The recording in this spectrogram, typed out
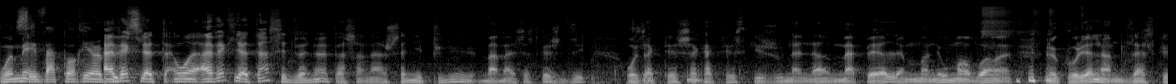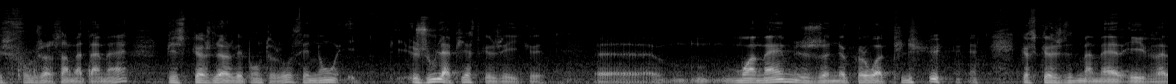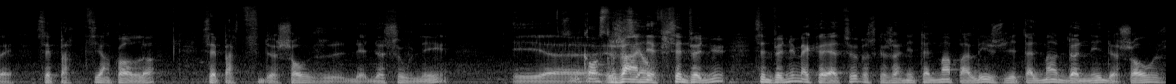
Ouais, s'évaporer un peu. Avec le temps, ouais, avec le temps, c'est devenu un personnage. Ce n'est plus ma mère. C'est ce que je dis aux actrices. Chaque actrice qui joue Nana m'appelle à un moment donné ou m'envoie un, un courriel en me disant est-ce que je faut que je ressemble à ta mère? Puis ce que je leur réponds toujours, c'est non. Joue la pièce que j'ai écrite. Euh, Moi-même, je ne crois plus que ce que je dis de ma mère est vrai. C'est parti encore là. C'est parti de choses, de, de souvenirs. Et euh, j'en ai c'est devenu, c'est devenu ma créature parce que j'en ai tellement parlé, je lui ai tellement donné de choses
